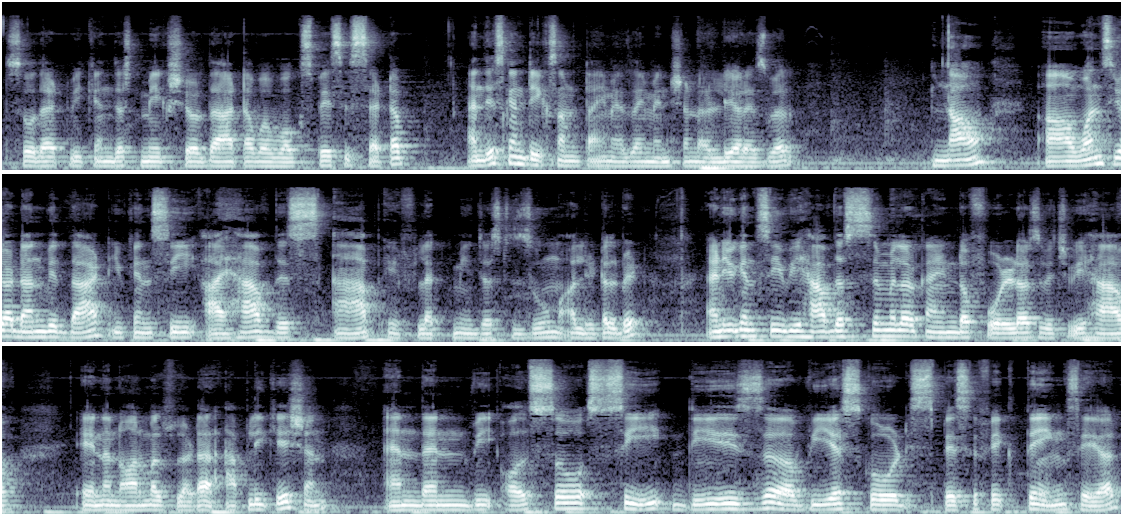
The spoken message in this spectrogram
so that we can just make sure that our workspace is set up and this can take some time as i mentioned earlier as well. Now uh, once you are done with that you can see I have this app if let me just zoom a little bit. And you can see we have the similar kind of folders which we have in a normal flutter application. And then we also see these uh, VS code specific things here.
